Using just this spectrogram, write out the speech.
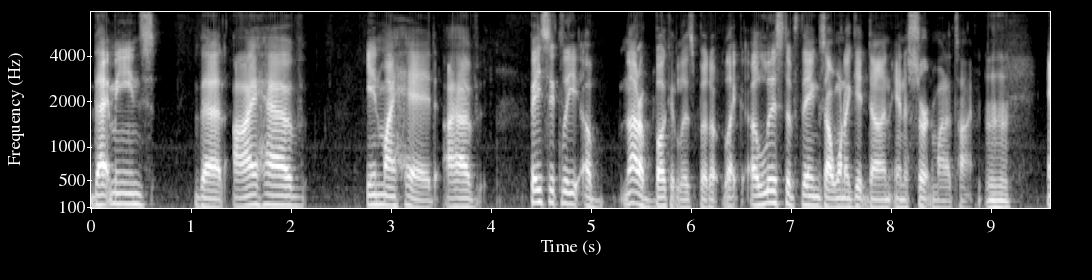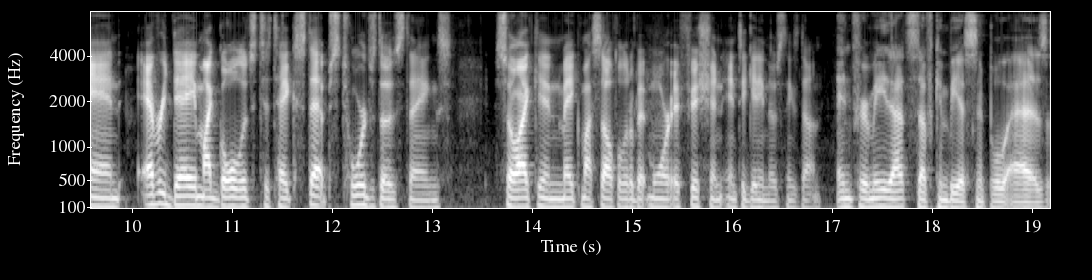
that means that I have in my head. I have basically a not a bucket list, but a, like a list of things I want to get done in a certain amount of time. Mm-hmm. And every day, my goal is to take steps towards those things, so I can make myself a little bit more efficient into getting those things done. and for me that stuff can be as simple as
